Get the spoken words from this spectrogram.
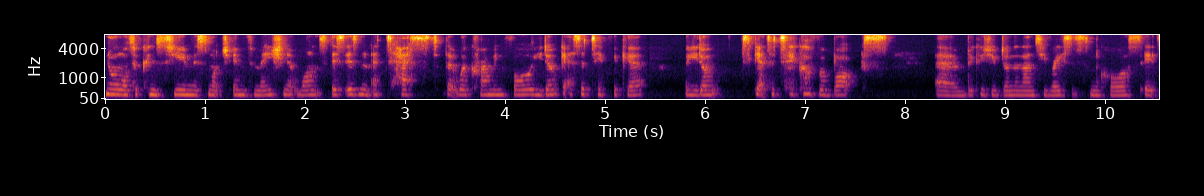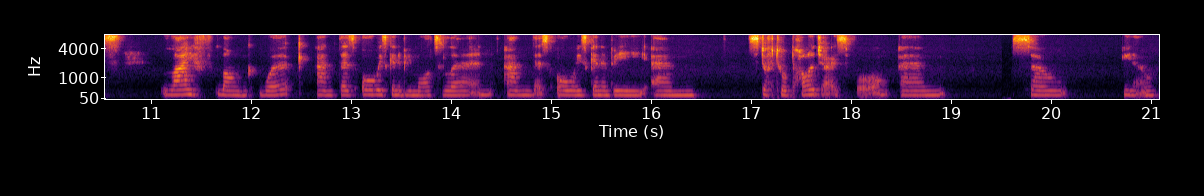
normal to consume this much information at once. This isn't a test that we're cramming for. You don't get a certificate or you don't get to tick off a box um, because you've done an anti racism course. It's lifelong work and there's always going to be more to learn and there's always going to be um, stuff to apologize for um, so you know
